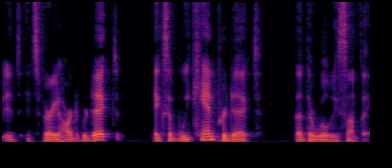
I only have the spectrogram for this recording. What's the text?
it's, it's very hard to predict, except we can predict that there will be something.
